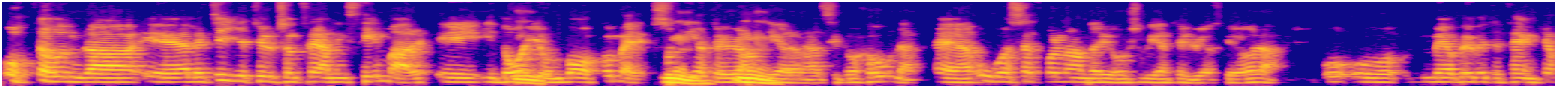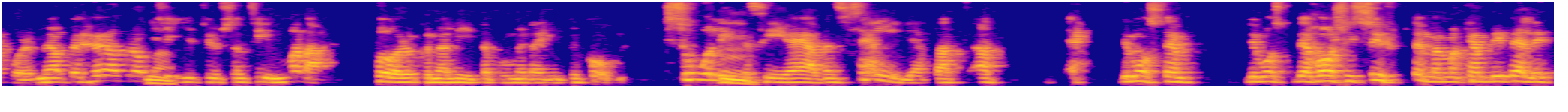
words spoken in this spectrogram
800 eh, eller 10 000 träningstimmar i, i dojon mm. bakom mig så mm. vet jag hur jag hanterar den här situationen. Eh, oavsett vad den andra gör så vet jag hur jag ska göra. Och, och, men jag behöver inte tänka på det. Men jag behöver de 10 000 timmarna för att kunna lita på mina intuition. Så lite mm. ser jag även säljet. Att, att eh, du måste, du måste, det har sitt syfte, men man kan bli väldigt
